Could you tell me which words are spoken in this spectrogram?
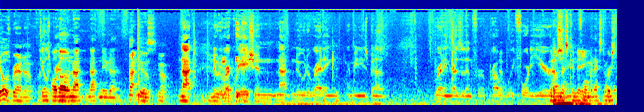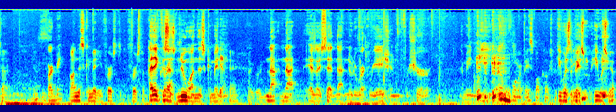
Gil is brand new. Gil's brand Although new. not, not new to. Not new, no. Not new to recreation, not new to Reading. I mean, he's been a Reading resident for probably forty years. But on this Former committee, next door first neighbor? time. Pardon me? On this committee, first, first. I think this is new on this committee. Okay. I agree. Not, not, as I said, not new to recreation, for sure. I mean, he, uh, Former baseball coach. he before was the Pete. baseball, he was Yep.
